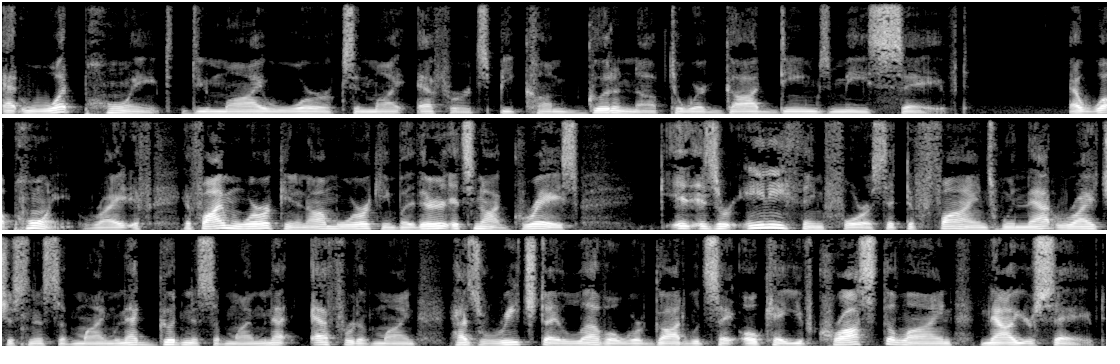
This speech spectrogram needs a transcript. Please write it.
at what point do my works and my efforts become good enough to where God deems me saved? At what point, right? If if I'm working and I'm working, but there it's not grace, is there anything for us that defines when that righteousness of mine, when that goodness of mine, when that effort of mine has reached a level where God would say, okay, you've crossed the line, now you're saved?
